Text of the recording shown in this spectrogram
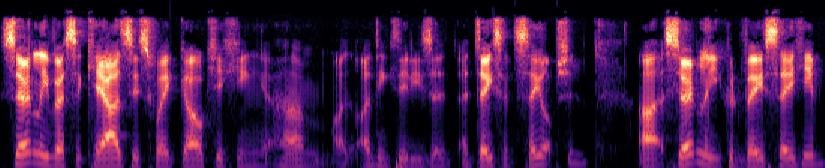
Certainly versus the Cows this week, goal kicking, um, I, I, think that he's a, a decent C option. Uh, certainly you could VC him,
